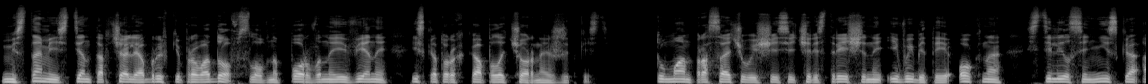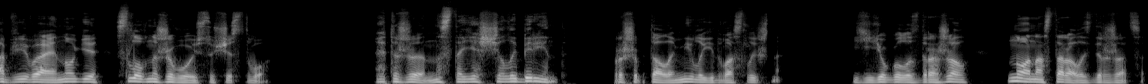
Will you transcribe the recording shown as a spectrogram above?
Местами из стен торчали обрывки проводов, словно порванные вены, из которых капала черная жидкость. Туман, просачивающийся через трещины и выбитые окна, стелился низко, обвивая ноги, словно живое существо. «Это же настоящий лабиринт!» — прошептала Мила едва слышно. Ее голос дрожал, но она старалась держаться.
